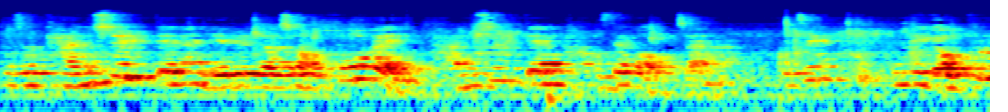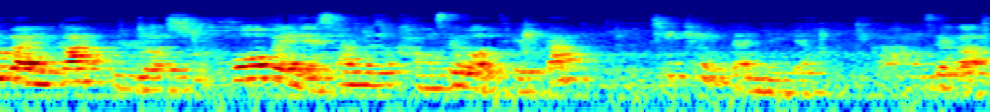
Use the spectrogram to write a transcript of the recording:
그래서 단수일 때는 예를 들어서 호벤, 단수일 때는 강세가 없잖아. 그지? 근데 옆으로 가니까 러시, 호벤에서 하면서 강세가 어떻게 있다? 찍혀 있다는 얘기야. 그러니까 강세가.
